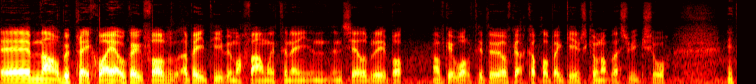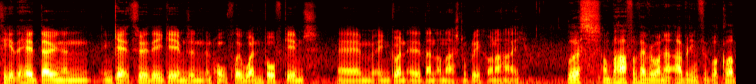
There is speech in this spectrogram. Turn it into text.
Um, no, it'll be pretty quiet. I'll go out for a bite to eat with my family tonight and, and celebrate. But I've got work to do. I've got a couple of big games coming up this week, so need to get the head down and, and get through the games and, and hopefully win both games um, and go into the international break on a high. Lewis, on behalf of everyone at Aberdeen Football Club,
